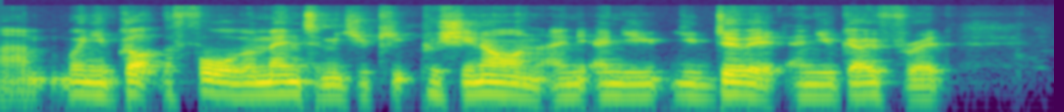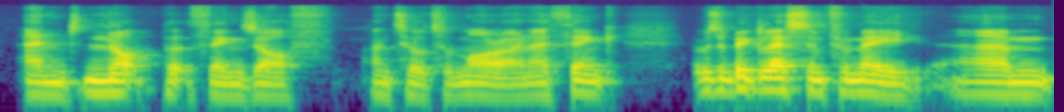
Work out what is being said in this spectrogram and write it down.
um, when you've got the forward momentum, you keep pushing on and and you you do it and you go for it, and not put things off until tomorrow. And I think was a big lesson for me um,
